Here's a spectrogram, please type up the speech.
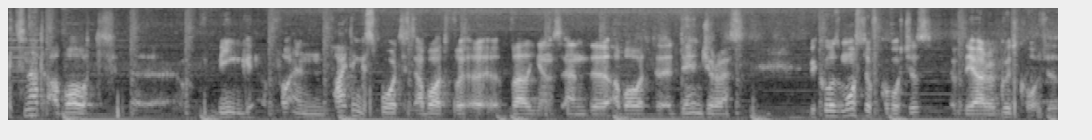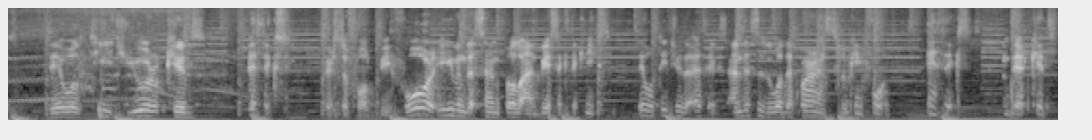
it's not about uh, being and fighting sports. It's about uh, valiance and uh, about uh, dangerous, because most of coaches, if they are good coaches, they will teach your kids ethics first of all before even the simple and basic techniques. They will teach you the ethics, and this is what the parents looking for: ethics in their kids.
